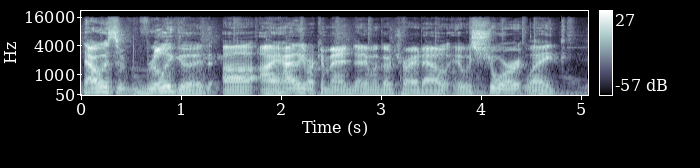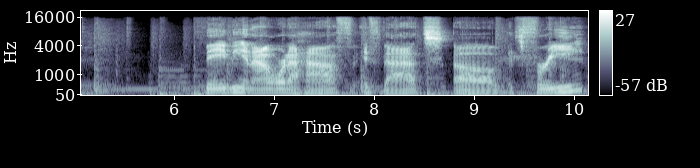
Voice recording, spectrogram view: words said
that was really good. Uh, I highly recommend anyone go try it out. It was short, like maybe an hour and a half, if that. Um, it's free.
